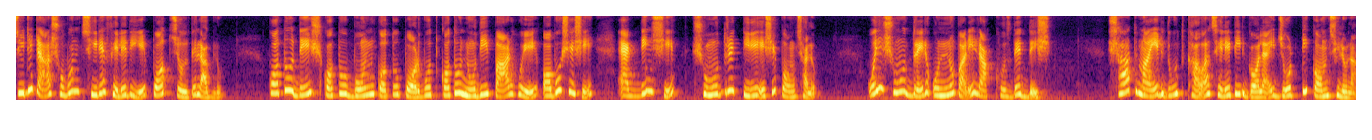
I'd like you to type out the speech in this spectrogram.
চিঠিটা শোভন ছিঁড়ে ফেলে দিয়ে পথ চলতে লাগল। কত দেশ, কত বন, কত পর্বত, কত নদী পার হয়ে অবশেষে একদিন সে সমুদ্রের তীরে এসে পৌঁছালো। ওই সমুদ্রের অন্য পারে রাক্ষসদের দেশ। সাত মায়ের দুধ খাওয়া ছেলেটির গলায় জোরটি কম ছিল না।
